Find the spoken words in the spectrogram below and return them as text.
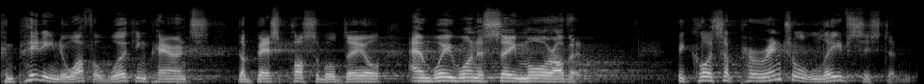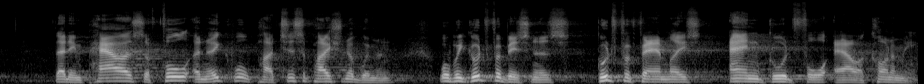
competing to offer working parents the best possible deal, and we want to see more of it. Because a parental leave system that empowers the full and equal participation of women will be good for business, good for families, and good for our economy.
